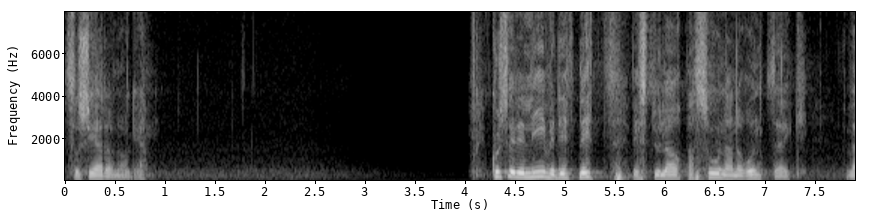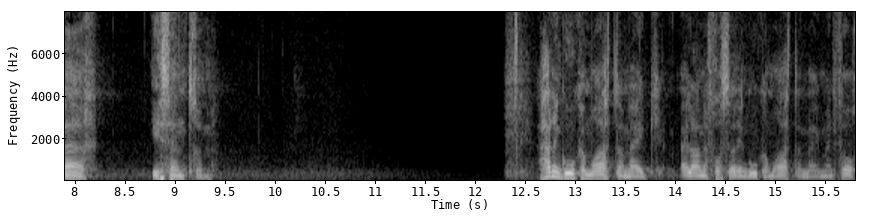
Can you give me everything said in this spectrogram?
så skjer det noe. Hvordan ville livet ditt blitt hvis du lar personene rundt deg være i sentrum? Jeg hadde en god kamerat av meg, eller han er fortsatt en god kamerat av meg, men for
